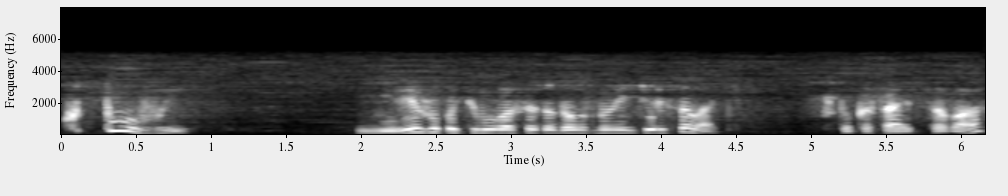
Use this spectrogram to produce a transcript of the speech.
Кто вы?» «Не вижу, почему вас это должно интересовать. Что касается вас...»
